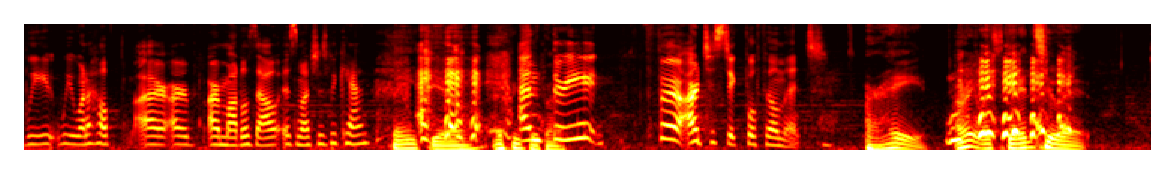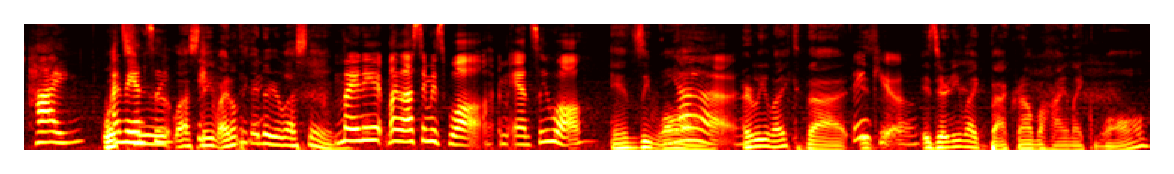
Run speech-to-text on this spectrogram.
we we want to help our, our, our models out as much as we can. Thank you. And that. three, for artistic fulfillment. All right. All right, let's get into it. Hi, What's I'm your Ansley. last name? I don't think I know your last name. my name, my last name is Wall. I'm Ansley Wall. Ansley Wall. Yeah. I really like that. Thank Is- you. Is there any like background behind like Wall?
